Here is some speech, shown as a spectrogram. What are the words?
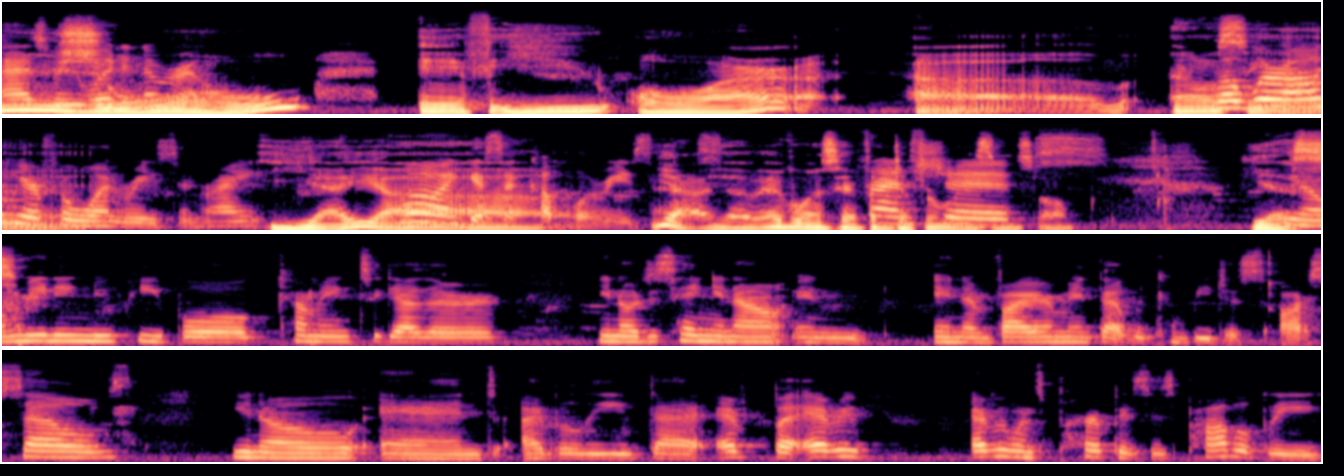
As we usual. would in the room. If you are, um, I don't Well, we're all here for one reason, right? Yeah, yeah. Well, I guess a couple of reasons. Yeah, yeah. Everyone's here for different reasons. So. Yes. you know, meeting new people, coming together, you know, just hanging out in an environment that we can be just ourselves, you know, and I believe that ev- but every everyone's purpose is probably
